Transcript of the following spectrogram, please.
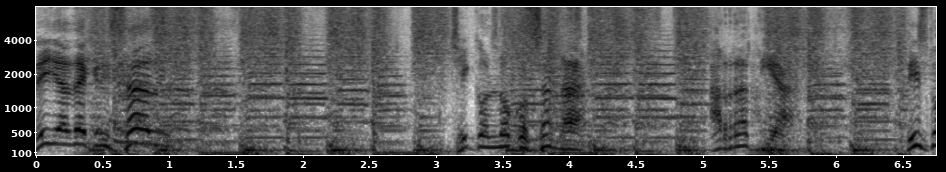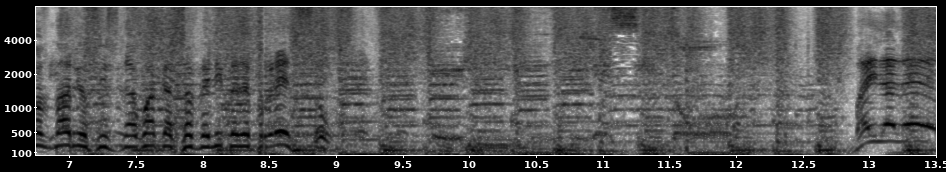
Niña de Cristal, Chicos Locos Ana, Arratia, Discos Barrios Isnahuaca, San Felipe de Progreso. ¡Báilale!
